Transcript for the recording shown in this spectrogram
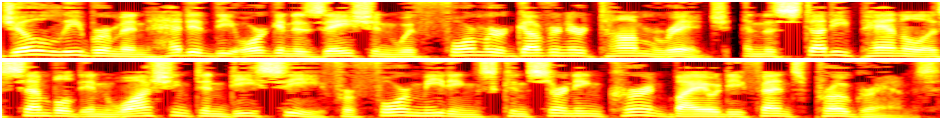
Joe Lieberman headed the organization with former Governor Tom Ridge, and the study panel assembled in Washington, D.C. for four meetings concerning current biodefense programs.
